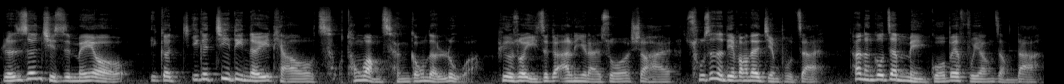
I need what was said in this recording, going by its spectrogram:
人生其实没有一个一个既定的一条通往成功的路啊。譬如说，以这个案例来说，小孩出生的地方在柬埔寨，他能够在美国被抚养长大，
